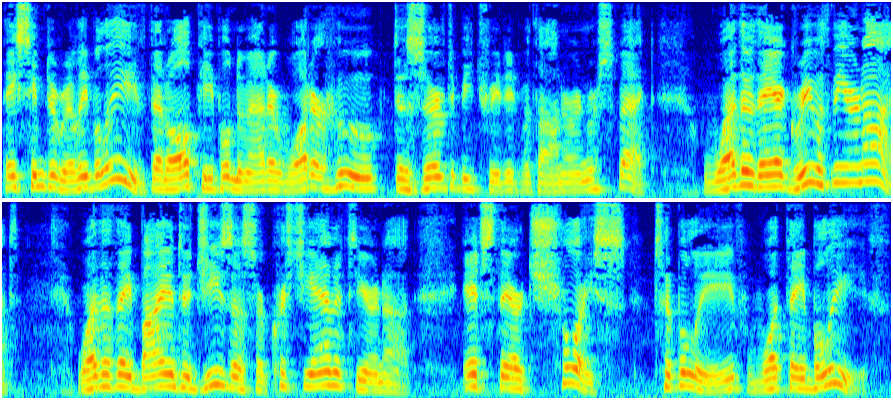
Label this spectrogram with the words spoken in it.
They seem to really believe that all people, no matter what or who, deserve to be treated with honor and respect, whether they agree with me or not, whether they buy into Jesus or Christianity or not. It's their choice to believe what they believe.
